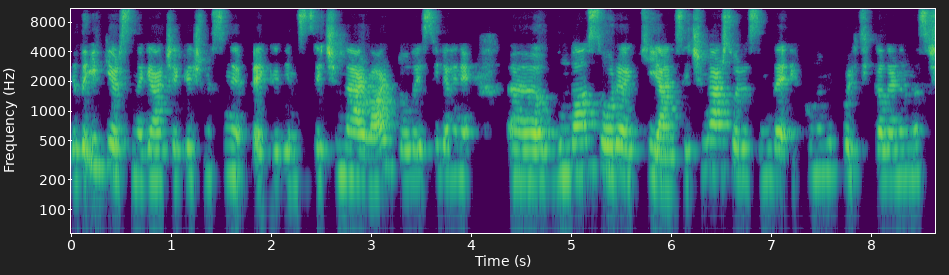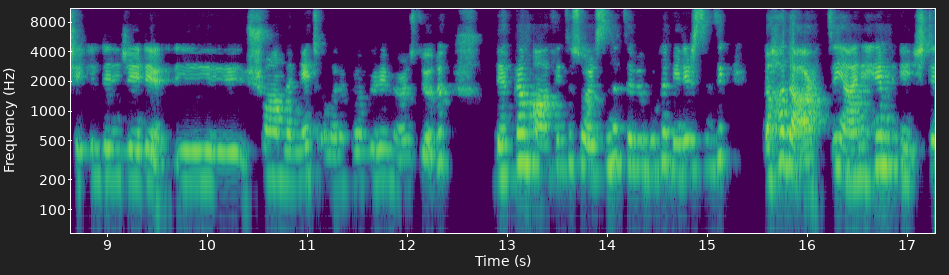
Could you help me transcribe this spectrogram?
ya da ilk yarısında gerçekleşmesini beklediğimiz seçimler var. Dolayısıyla hani e, bundan sonraki yani seçimler sonrasında ekonomi politikalarının nasıl şekilleneceğini e, şu anda net olarak öngöremiyoruz diyorduk. Deprem afeti sonrasında tabii burada belirsizlik daha da arttı. Yani hem e, işte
